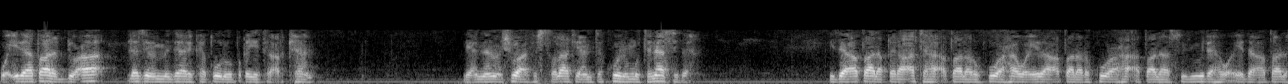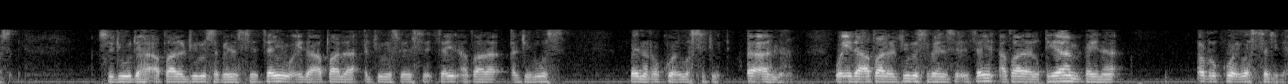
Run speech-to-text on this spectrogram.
وإذا طال الدعاء لزم من ذلك طول بقية الأركان. لأن المشروع في الصلاة أن تكون متناسبة. إذا أطال قراءتها أطال ركوعها وإذا أطال ركوعها أطال سجودها وإذا أطال سجودها أطال الجلوس بين السجدتين وإذا أطال الجلوس بين السجدتين أطال الجلوس بين الركوع والسجود. آه, آه نعم. وإذا أطال الجلوس بين السجدتين أطال القيام بين الركوع والسجدة.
